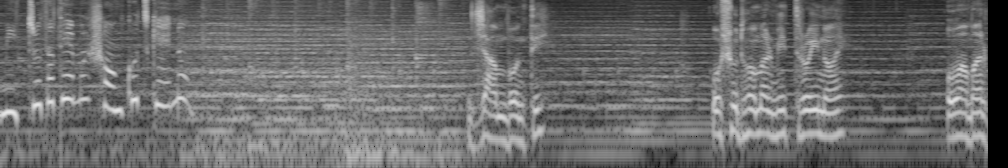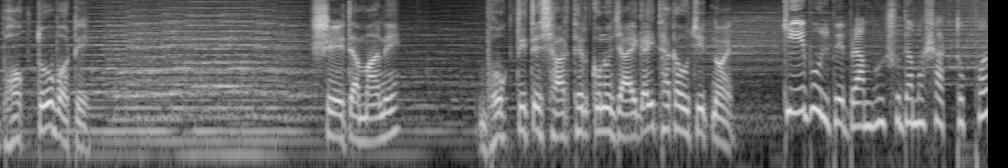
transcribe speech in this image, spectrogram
মিত্রতাতে এমন সংকোচ কেন? জামবন্তী ও শুধু আমার মিত্রই নয় ও আমার ভক্তও বটে। সে এটা মানে? ভক্তিতে স্বার্থের কোনো জায়গাই থাকা উচিত নয়। কে বলবে ব্রাহ্মণ সুদামা স্বার্থপর?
